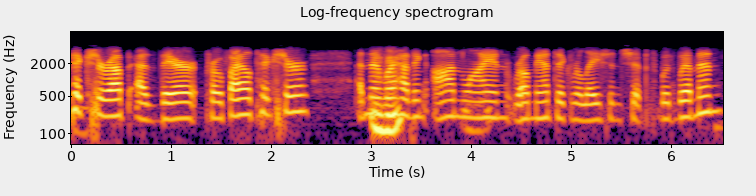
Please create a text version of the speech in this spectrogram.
picture up as their profile picture and then were Mhm. having online romantic relationships with women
